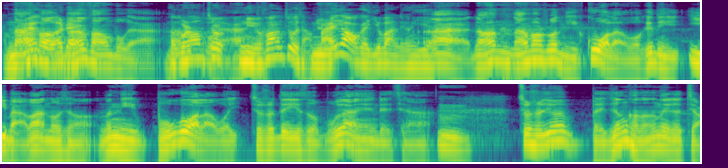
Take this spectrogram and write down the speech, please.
男方男方不给，啊不是男方，不就是给女方就想白要个一万零一，哎，然后男方说你过来，我给你一百万都行，那你不过来，我就是这意思，我不愿意给你这钱。嗯，就是因为北京可能那个奖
